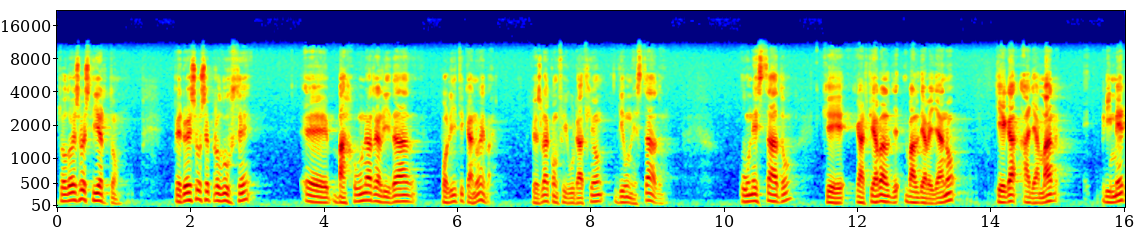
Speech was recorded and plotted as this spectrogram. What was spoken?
Todo eso es cierto, pero eso se produce eh, bajo una realidad política nueva, que es la configuración de un Estado. Un Estado que García Valdeavellano llega a llamar primer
